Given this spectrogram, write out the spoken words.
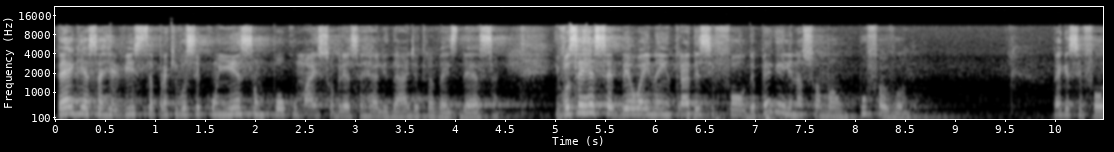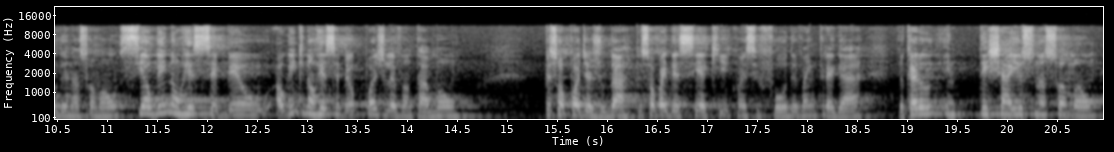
Pegue essa revista para que você conheça um pouco mais sobre essa realidade através dessa. E você recebeu aí na entrada esse folder. Pega ele na sua mão, por favor. Pega esse folder na sua mão. Se alguém não recebeu, alguém que não recebeu, pode levantar a mão. O pessoal pode ajudar? O pessoal vai descer aqui com esse folder, vai entregar. Eu quero deixar isso na sua mão,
